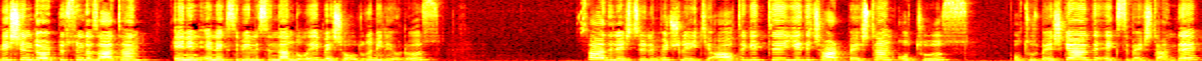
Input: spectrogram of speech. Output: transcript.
5'in dörtlüsünde zaten n'in n eksi birlisinden dolayı 5 olduğunu biliyoruz. Sadeleştirelim. 3 ile 2 6 gitti. 7 çarpı 5'ten 30. 35 geldi. Eksi 5'ten de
